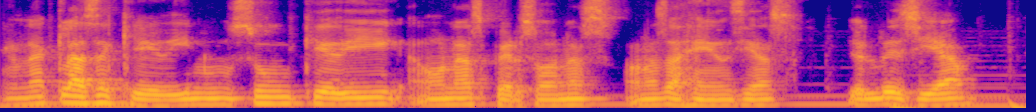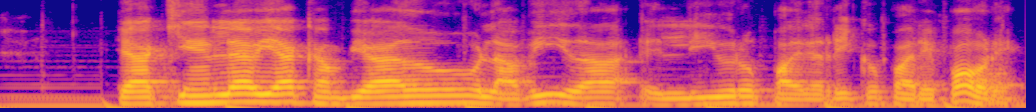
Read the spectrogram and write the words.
en una clase que di, en un Zoom que di a unas personas, a unas agencias, yo les decía que a quién le había cambiado la vida el libro Padre Rico, Padre Pobre.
